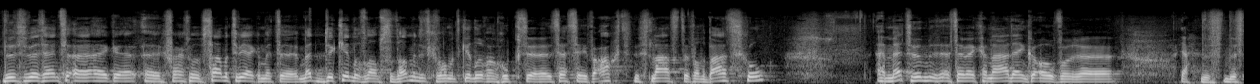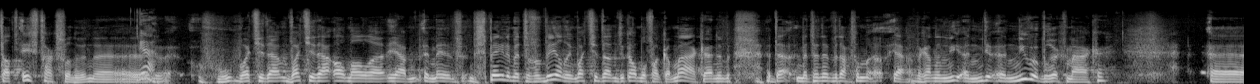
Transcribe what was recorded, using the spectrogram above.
Dus we zijn uh, gevraagd om samen te werken met, uh, met de kinderen van Amsterdam. In dit geval met kinderen van groep 6, 7, 8. Dus de laatste van de basisschool. En met hun zijn wij gaan nadenken over... ja, dus de stad is straks van hun. ja. Hoe, wat, je daar, wat je daar allemaal, uh, ja, spelen met de verbeelding, wat je daar natuurlijk allemaal van kan maken. En uh, daar, met hen hebben we bedacht om, ja, we gaan een, een, een nieuwe brug maken. Uh,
